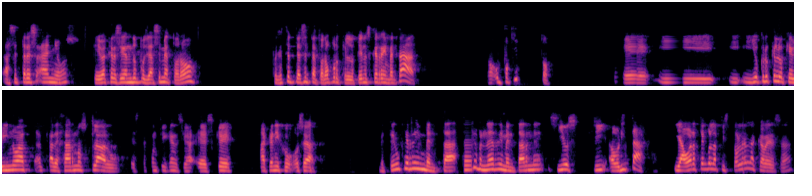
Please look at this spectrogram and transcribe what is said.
hace tres años, que iba creciendo, pues ya se me atoró. Pues este ya se te atoró porque lo tienes que reinventar. Un poquito. Eh, y, y, yo creo que lo que vino a, a, dejarnos claro esta contingencia es que, acá, ah, Nico, o sea, me tengo que reinventar, tengo que aprender a reinventarme sí o sí ahorita. Y ahora tengo la pistola en la cabeza,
